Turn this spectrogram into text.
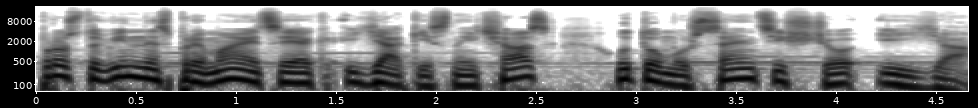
Просто він не сприймається як якісний час у тому ж сенсі, що і я.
